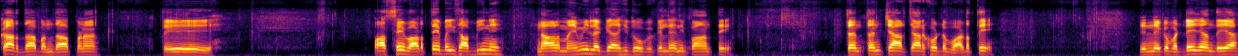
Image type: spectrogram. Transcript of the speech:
ਘਰ ਦਾ ਬੰਦਾ ਆਪਣਾ ਤੇ ਪਾਸੇ ਵੜਤੇ ਬਈ ਸਾਬੀ ਨੇ, ਨਾਲ ਮੈਂ ਵੀ ਲੱਗਿਆ ਸੀ ਦੋ ਕੁ ਕਿੱਲਿਆਂ ਦੀ ਪਾਣ ਤੇ। ਤਿੰਨ ਤਿੰਨ ਚਾਰ ਚਾਰ ਖੁੱਡ ਵੜਤੇ। ਜਿੰਨੇ ਕ ਵੱਡੇ ਜਾਂਦੇ ਆ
